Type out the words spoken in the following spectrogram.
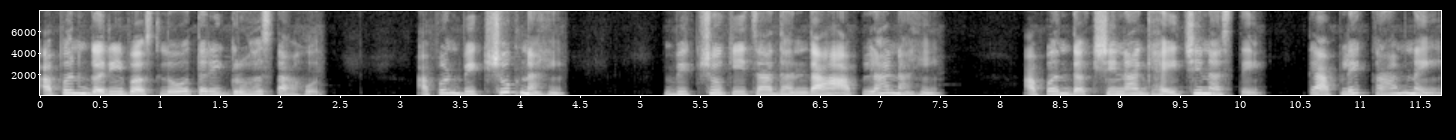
आपण गरीब असलो तरी गृहस्थ आहोत. आपण भिक्षुक नाही. भिक्षुकीचा धंदा आपला नाही. आपण दक्षिणा घ्यायची नसते ते आपले काम नाही.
